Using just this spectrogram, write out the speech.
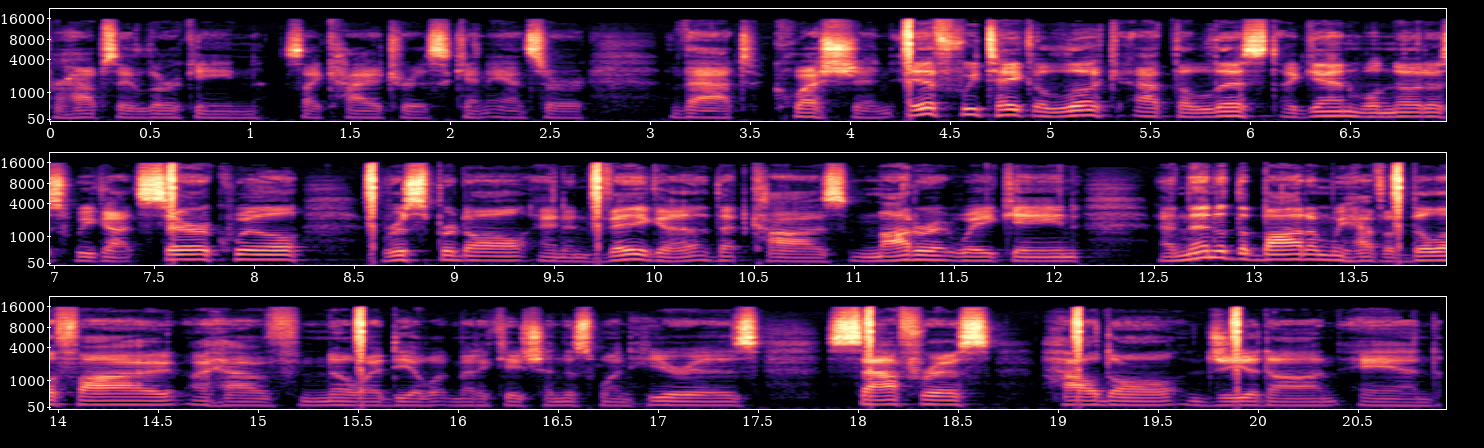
Perhaps a lurking psychiatrist can answer that question. If we take a look at the list, again, we'll notice we got Seroquel, Risperdal, and Invega that cause moderate weight gain. And then at the bottom, we have Abilify. I have no idea what medication this one here is. Saphris, Haldol, Geodon, and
